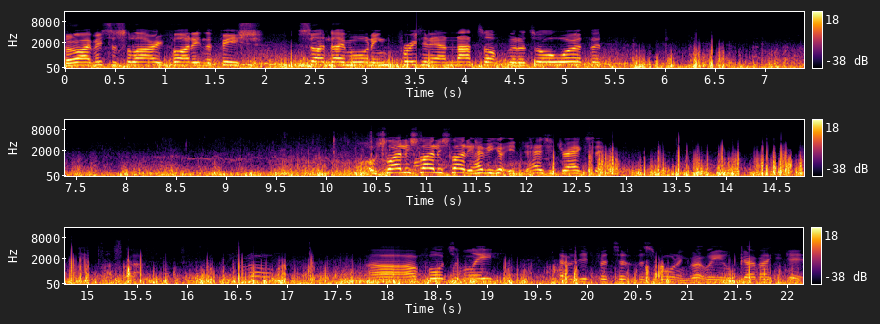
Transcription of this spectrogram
Alright, Mr. Solari fighting the fish. Sunday morning, freezing our nuts off, but it's all worth it. Oh, slowly, slowly, slowly. Have you got your, how's your drag set? Uh, unfortunately, that was it for t this morning, but we'll go back again.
